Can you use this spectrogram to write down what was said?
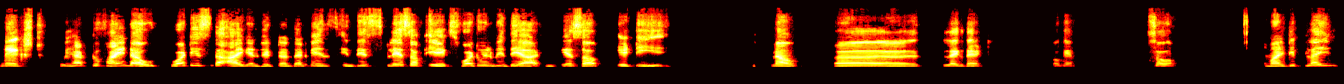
Next, we have to find out what is the eigenvector. That means in this place of x, what will be there in case of ATA. Now, uh, like that. Okay. So multiplying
